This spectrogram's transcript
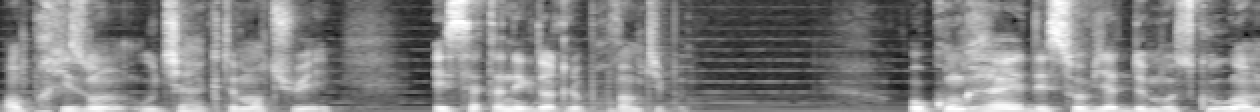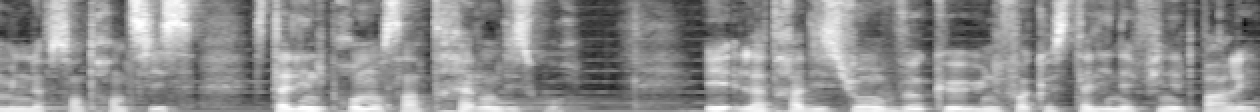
en prison ou directement tué, et cette anecdote le prouve un petit peu. Au congrès des soviets de Moscou en 1936, Staline prononce un très long discours. Et la tradition veut qu'une fois que Staline ait fini de parler,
